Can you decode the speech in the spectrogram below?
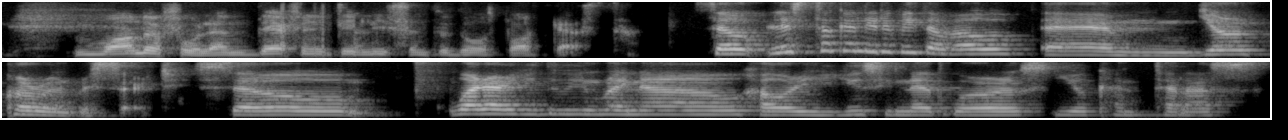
Wonderful, and definitely listen to those podcasts. So let's talk a little bit about um, your current research. So what are you doing right now? How are you using networks? You can tell us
